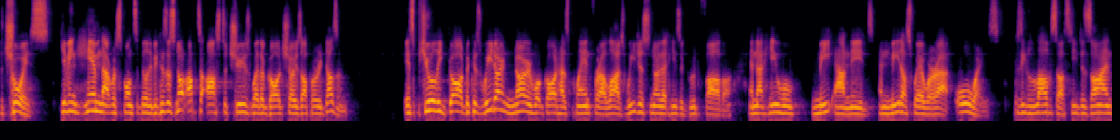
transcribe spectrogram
the choice, giving Him that responsibility because it's not up to us to choose whether God shows up or He doesn't. It's purely God because we don't know what God has planned for our lives. We just know that He's a good Father and that He will meet our needs and meet us where we're at always because he loves us. He designed,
